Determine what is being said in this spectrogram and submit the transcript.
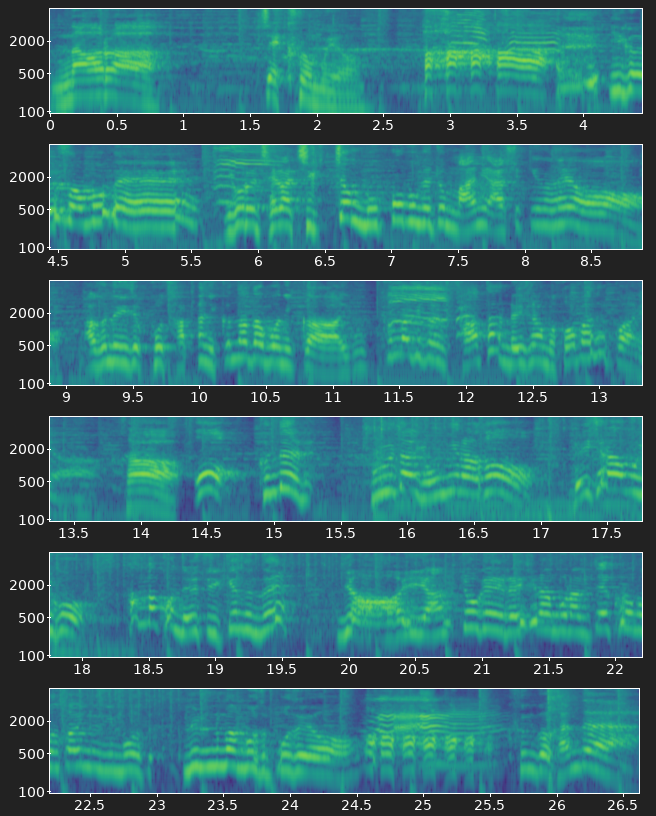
나와라 잭크로무요. 이걸 써보네. 이거를 제가 직접 못 뽑은 게 좀 많이 아쉽기는 해요. 아 근데 이제 곧 4탄이 끝나다 보니까 이거 끝나기 전에 4탄 레시나무 써봐야 될 거 아니야. 자 어? 근데 둘 다 용이라서 레시나무 이거 한 바퀴 낼수 있겠는데? 야, 이 양쪽에 레시나무랑 잭크로몬 써있는 이 모습, 늠름한 모습 보세요. 큰 거 간다.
